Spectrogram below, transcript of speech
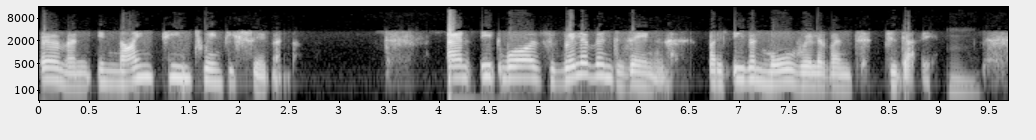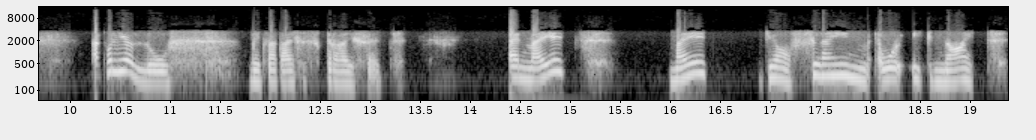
Ehrmann in 1927. And it was relevant then, but it's even more relevant today. Mm. Ek wil jou los met wat hy geskryf het. En my het my het ja flame or ignite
